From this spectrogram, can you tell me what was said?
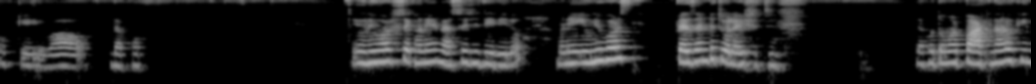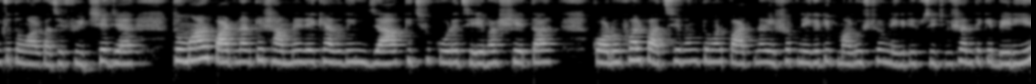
ওকে ওয়াও দেখো। ইউনিভার্স এখানে মেসেজ দিয়ে দিল মানে ইউনিভার্স প্রেজেন্টে চলে এসেছে। দেখো, তোমার পার্টনারও কিন্তু তোমার কাছে ফিরছে যে, তোমার পার্টনারকে সামনে রেখে এতদিন যা কিছু করেছে, এবার সে তার কর্মফল পাচ্ছে এবং তোমার পার্টনার এসব নেগেটিভ মানুষজন নেগেটিভ সিচুয়েশান থেকে বেরিয়ে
